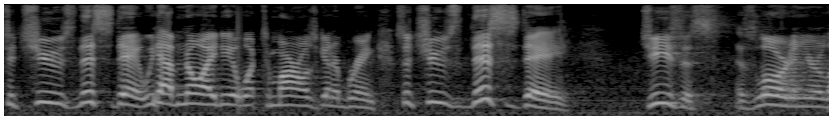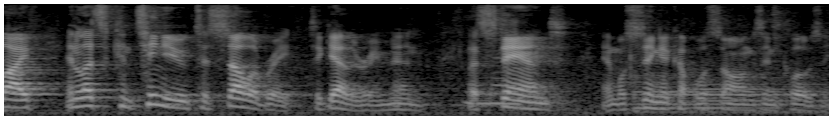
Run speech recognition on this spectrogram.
to choose this day. We have no idea what tomorrow is going to bring. So choose this day Jesus as Lord in your life, and let's continue to celebrate together. Amen. Let's stand and we'll sing a couple of songs in closing.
